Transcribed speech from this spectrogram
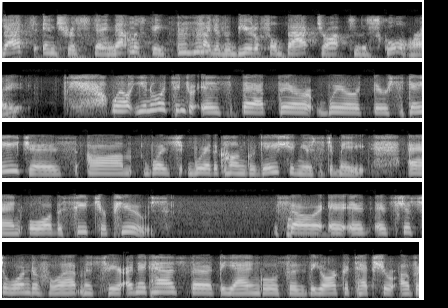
that's interesting. That must be mm-hmm. kind of a beautiful backdrop to the school, right? Well, you know what's interesting is that there, where their stages um, was where the congregation used to meet, and all the seats are pews. So it, it, it's just a wonderful atmosphere, and it has the the angles of the architecture of a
